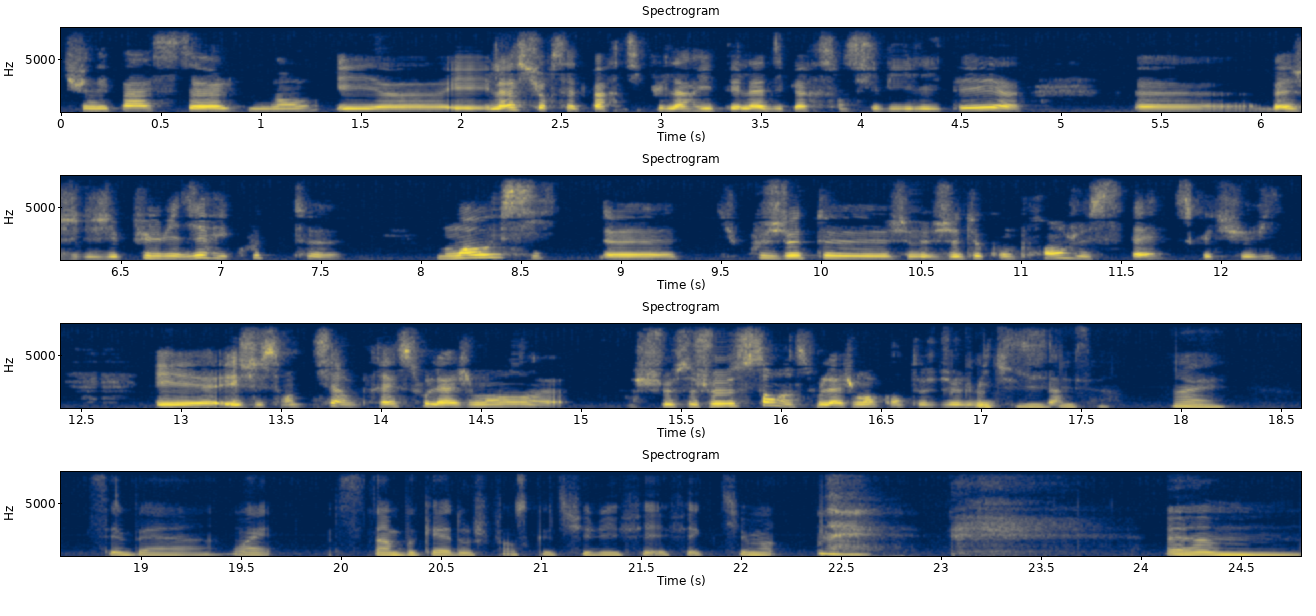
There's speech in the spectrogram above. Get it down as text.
tu n'es pas seul, non. Et, euh, et là, sur cette particularité-là d'hypersensibilité, euh, bah, j'ai pu lui dire, écoute, moi aussi. du coup, je te, je, je te comprends, je sais ce que tu vis. Et, et j'ai senti un vrai soulagement. Euh, je, je, sens un soulagement quand je lui dis ça. ça. Ouais, c'est ben, ouais, c'est un beau cadeau, je pense que tu lui fais effectivement. euh,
